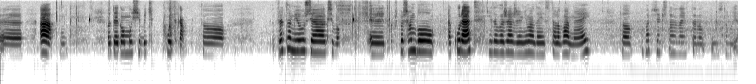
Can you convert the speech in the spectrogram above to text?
E, a, do tego musi być płytka. To wracam już jak się... wo- E, tylko przepraszam, bo akurat nie zauważyłam, że nie ma zainstalowanej. To popatrzcie jak się to zainstalo- instaluje.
